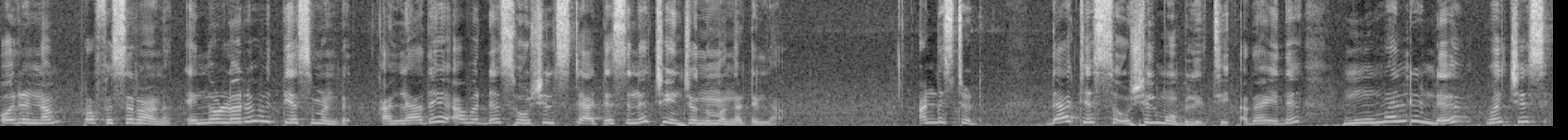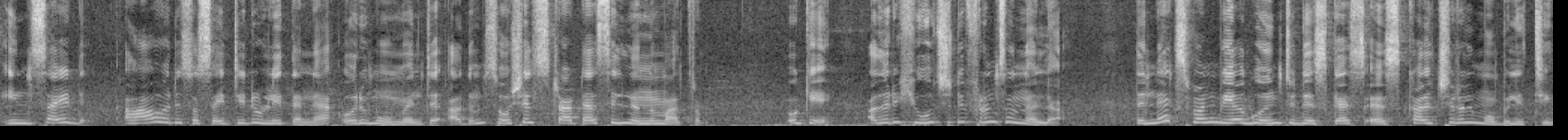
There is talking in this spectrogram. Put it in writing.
ഒരെണ്ണം പ്രൊഫസറാണ് എന്നുള്ളൊരു വ്യത്യാസമുണ്ട്. അല്ലാതെ അവരുടെ സോഷ്യൽ സ്റ്റാറ്റസിന് ചേഞ്ച് ഒന്നും വന്നിട്ടില്ല. അണ്ടർസ്റ്റുഡ് ദാറ്റ് ഇസ് സോഷ്യൽ മൊബിലിറ്റി അതായത് മൂവ്മെന്റ് ഉണ്ട് വിച്ച് ഇസ് ഇൻസൈഡ് ആ ഒരു സൊസൈറ്റിയുടെ ഉള്ളിൽ തന്നെ ഒരു മൂവ്മെൻറ്റ് അതും സോഷ്യൽ സ്ട്രാറ്റാസിൽ നിന്നും മാത്രം ഓക്കെ അതൊരു ഹ്യൂജ് ഡിഫറൻസ് ഒന്നുമല്ല the next one we are going to discuss is cultural mobility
